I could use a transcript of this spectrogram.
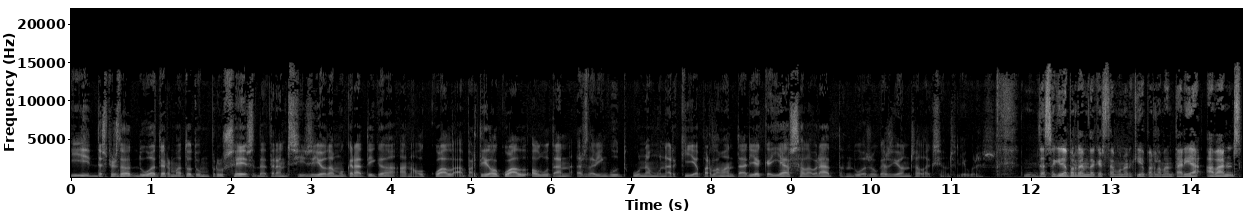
i després de dur a terme tot un procés de transició democràtica en el qual, a partir del qual el Bhutan ha esdevingut una monarquia parlamentària que ja ha celebrat en dues ocasions eleccions lliures. De seguida parlem d'aquesta monarquia parlamentària. Abans,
